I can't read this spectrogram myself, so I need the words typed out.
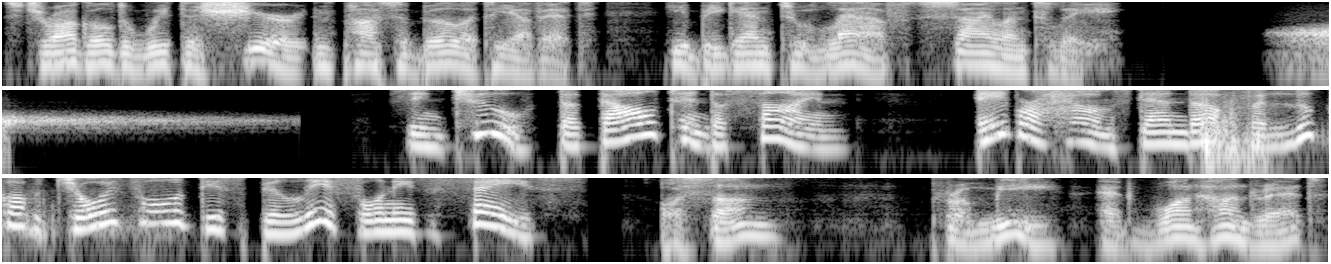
struggled with the sheer impossibility of it. He began to laugh silently. Scene 2, The Doubt and the Sign. Abraham stand up a look of joyful disbelief on his face. A son from me at 100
